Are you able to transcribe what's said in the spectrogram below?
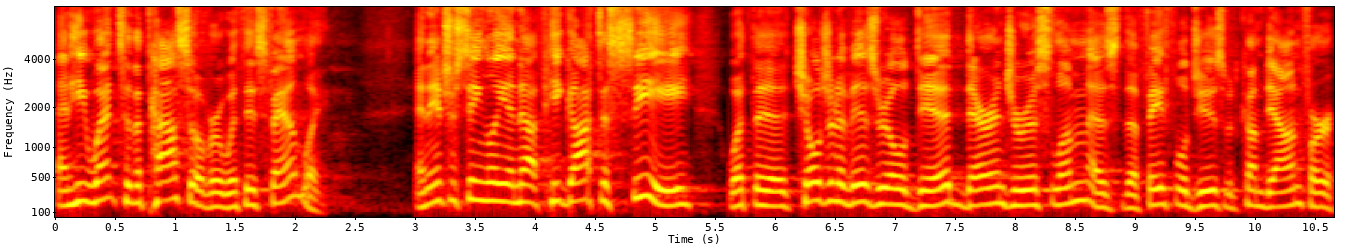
And he went to the Passover with his family. And interestingly enough, he got to see what the children of Israel did there in Jerusalem as the faithful Jews would come down for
